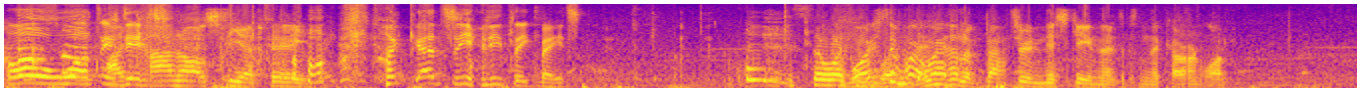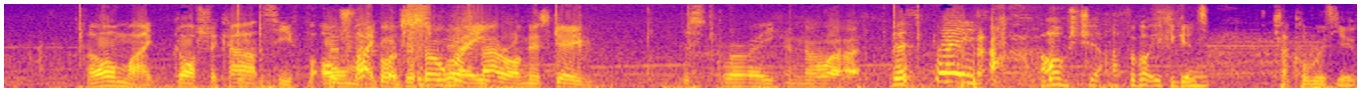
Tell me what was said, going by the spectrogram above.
Oh, what is I this? cannot see a thing. I can't see anything, mate. So much Why does the blending. weather look better in this game than it does in the current one? Oh my gosh, I can't see. F oh my stack god, looks the so much spray. better on this game. The spray. In the way. The spray! Oh shit, I forgot you could get. Can I come with you?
